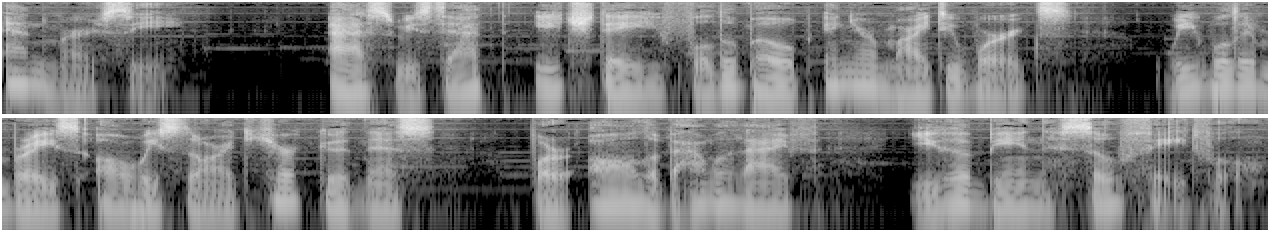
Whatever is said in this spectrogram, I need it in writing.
and mercy. As we set each day full of hope in your mighty works, we will embrace always, Lord, your goodness. For all of our life, you have been so faithful.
